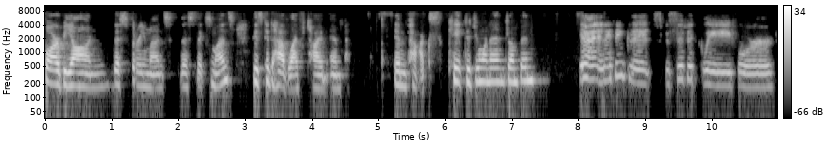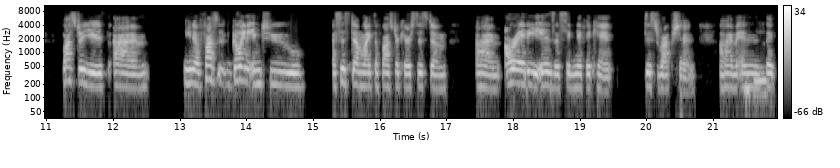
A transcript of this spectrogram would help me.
far beyond this three months, this six months. These could have lifetime imp impacts. Kate, did you want to jump in? Yeah, and I think that specifically for foster youth, um, you know, foster, going into a system like the foster care system um, already is a significant disruption. Um, and mm -hmm. the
